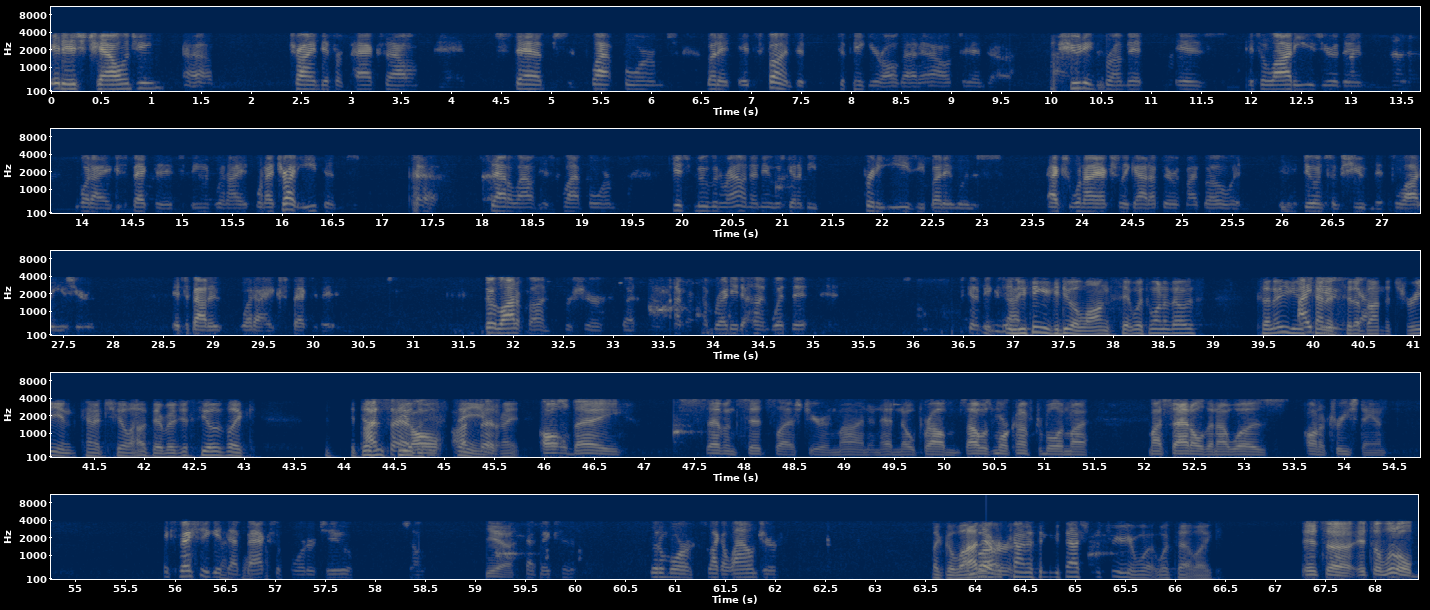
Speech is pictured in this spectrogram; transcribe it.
it is challenging, um, trying different packs out and steps and platforms, but it, it's fun to to figure all that out. And uh, shooting from it is it's a lot easier than what I expected it to be when I when I tried Ethan's saddle out his platform, just moving around. I knew it was going to be pretty easy, but it was actually when I actually got up there with my bow and doing some shooting, it's a lot easier. It's about it, what I expected it. They're a lot of fun for sure, but I'm, I'm ready to hunt with it. It's going to be And do you think you could do a long sit with one of those? Because I know you can I just kind of do, sit up on the tree and kind of chill out there, but it just feels like It doesn't sat feel all- the I same, sat- right? all day, seven sits last year in mine, and had no problems. I was more comfortable in my my saddle than I was on a tree stand. Especially get That's that back supporter too. So Yeah, that makes it a little more like a lounger. Like the lumbar never- kind of thing you attach to the tree, or what? What's that like? it's a it's a little.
